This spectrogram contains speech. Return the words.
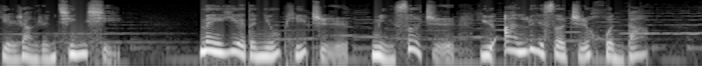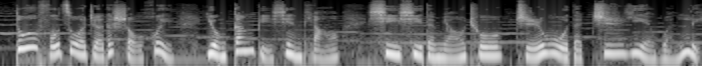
也让人惊喜，内页的牛皮纸、米色纸与暗绿色纸混搭。多幅作者的手绘，用钢笔线条细细地描出植物的枝叶纹理。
